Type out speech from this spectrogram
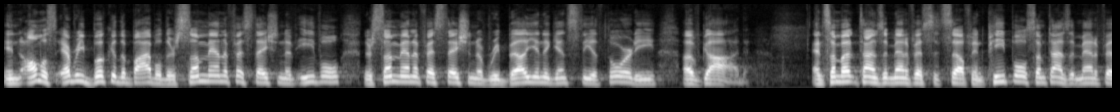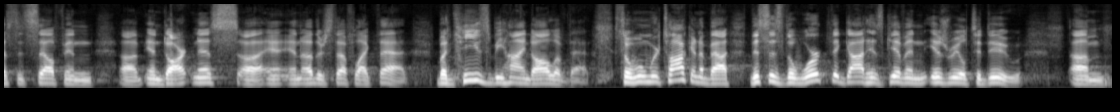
In almost every book of the Bible, there's some manifestation of evil, there's some manifestation of rebellion against the authority of God. And sometimes it manifests itself in people, sometimes it manifests itself in, uh, in darkness uh, and, and other stuff like that. But he's behind all of that. So when we're talking about this is the work that God has given Israel to do, um,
